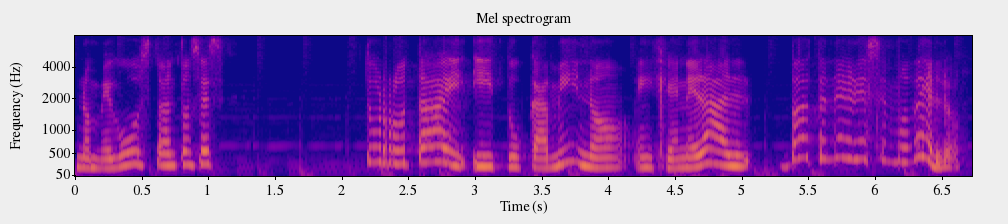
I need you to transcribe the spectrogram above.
no me gusta. Entonces tu ruta y tu camino en general va a tener ese modelo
